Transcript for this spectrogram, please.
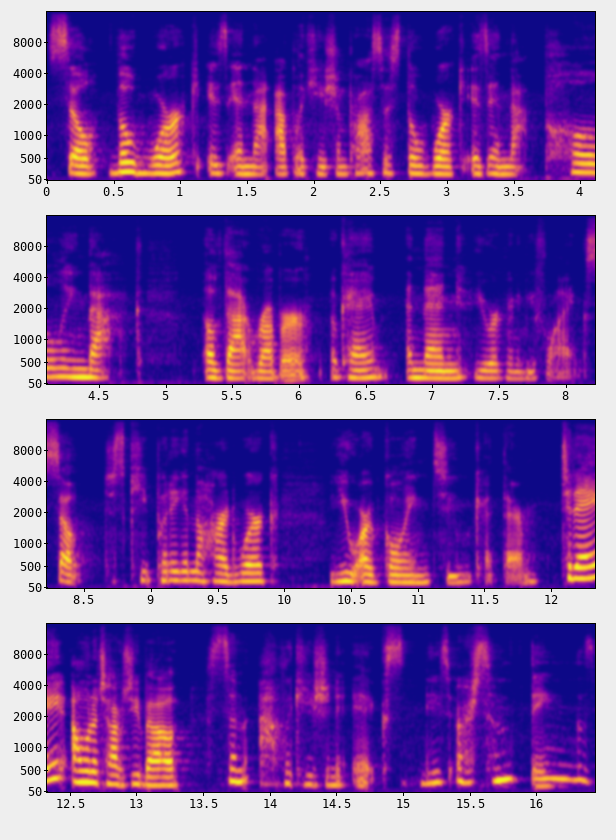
So the work is in that application process. The work is in that pulling back of that rubber okay? And then you are going to be flying. So just keep putting in the hard work you are going to get there. Today, I want to talk to you about some application icks. These are some things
